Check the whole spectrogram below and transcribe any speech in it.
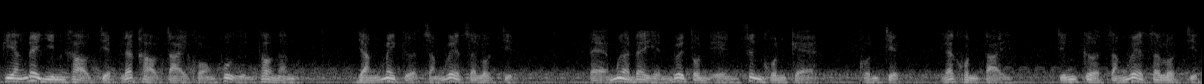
เพียงได้ยินข่าวเจ็บและข่าวตายของผู้อื่นเท่านั้น ยังไม่เกิดสังเวชสลดจิต แต่เมื่อได้เห็นด้วยตนเอง ซึ่งคนแก่ คนเจ็บ และคนตายจึงเกิดสังเวชสลดจิต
